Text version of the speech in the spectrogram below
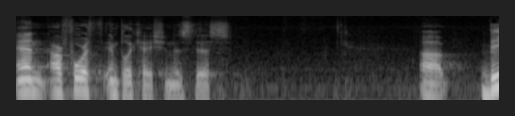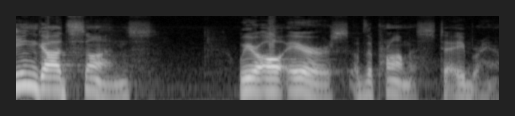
And our fourth implication is this uh, being God's sons, we are all heirs of the promise to Abraham.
